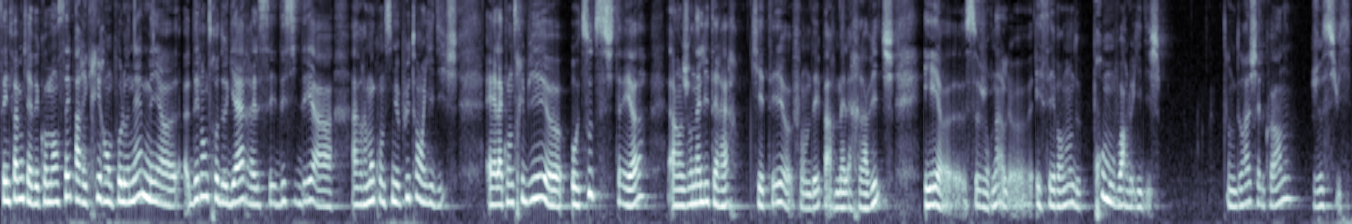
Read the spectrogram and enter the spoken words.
C'est une femme qui avait commencé par écrire en polonais, mais euh, dès l'entre-deux-guerres, elle s'est décidée à, vraiment continuer plutôt en yiddish. Elle a contribué euh, au Zutzsteier, un journal littéraire qui était euh, fondé par Melech Ravitch. Et ce journal essayait vraiment de promouvoir le yiddish. Donc de Rachel Korn, je suis.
